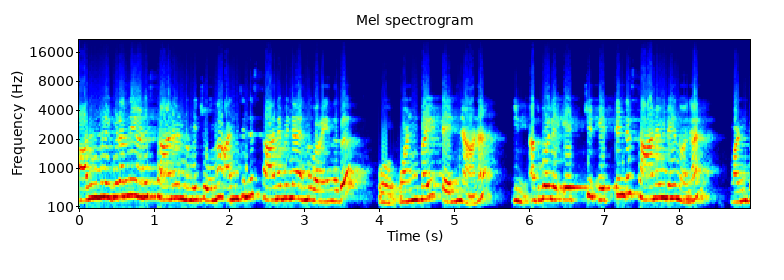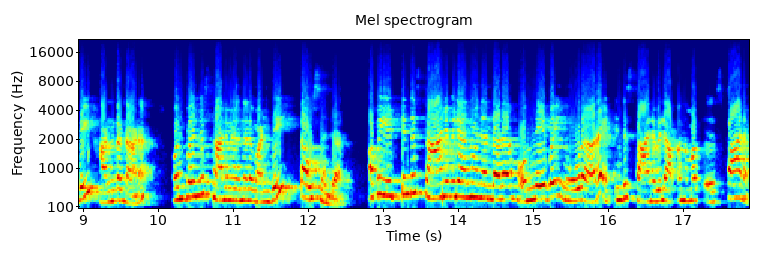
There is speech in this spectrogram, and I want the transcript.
അത് നമ്മൾ ഇവിടെ തന്നെയാണ് സ്ഥാനവില നിർണയിച്ചു പോകുന്നത്. അഞ്ചിന്റെ സ്ഥാനവില എന്ന് പറയുന്നത് വൺ ബൈ ടെൻ ആണ്. ഇനി അതുപോലെ എട്ട് എട്ടിന്റെ സ്ഥാനവില എന്ന് പറഞ്ഞാൽ വൺ ബൈ ഹൺഡ്രഡ് ആണ്. ഒൻപതിന്റെ സ്ഥാനവില എന്ന് പറഞ്ഞാൽ വൺ ബൈ തൗസൻഡ് ആണ്. അപ്പൊ എട്ടിന്റെ സ്ഥാനവില എന്ന് പറഞ്ഞാൽ എന്താണ്? ഒന്നേ ബൈ നൂറാണ് എട്ടിന്റെ സ്ഥാനവില. അപ്പൊ നമ്മൾ സ്ഥാനം.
